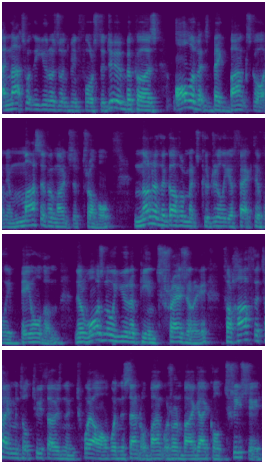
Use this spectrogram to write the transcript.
And that's what the Eurozone's been forced to do because all of its big banks got into massive amounts of trouble. None of the governments could really effectively bail them. There was no European treasury. For half the time until 2012, when the central bank was run by a guy called Trichet,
